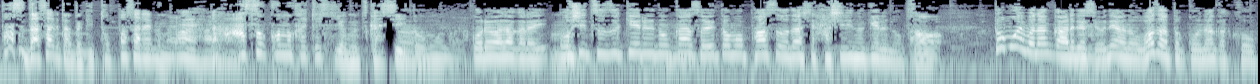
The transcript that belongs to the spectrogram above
パス出された時突破されるのよ。はいはいはいだからあそこの駆け引きが難しいと思うのよ。これはだから、押し続けるのか、うんそれともパスを出して走り抜けるのか。そう。と思えばなんかあれですよね、あの、わざとこうなんかこう、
